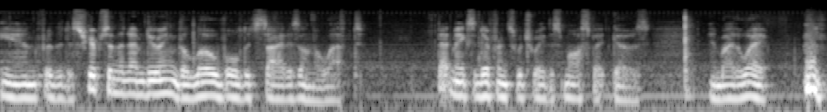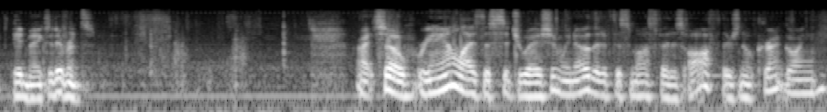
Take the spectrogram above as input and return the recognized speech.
And for the description that I'm doing, the low voltage side is on the left that makes a difference which way this MOSFET goes. And by the way, it makes a difference. All right, so we're going to analyze this situation. We know that if this MOSFET is off, there's no current going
